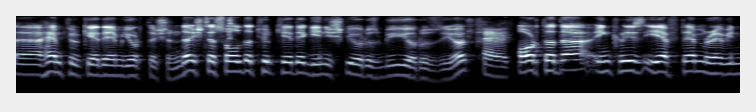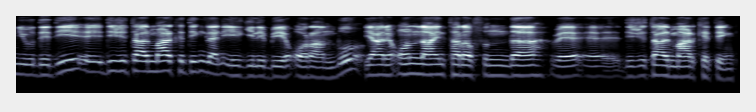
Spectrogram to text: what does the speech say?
Ee, hem Türkiye'de hem yurt dışında işte solda Türkiye'de genişliyoruz büyüyoruz diyor. Evet. Ortada increase EFTM revenue dediği e, dijital marketingle ilgili bir oran bu. Yani online tarafında ve e, dijital marketing,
